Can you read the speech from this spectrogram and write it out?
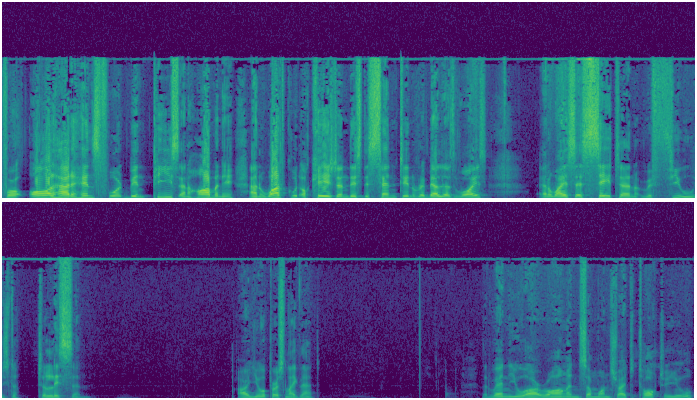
For all had henceforth been peace and harmony, and what could occasion this dissenting, rebellious voice? Ellen White says Satan refused to listen. Are you a person like that? That when you are wrong and someone tries to talk to you,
